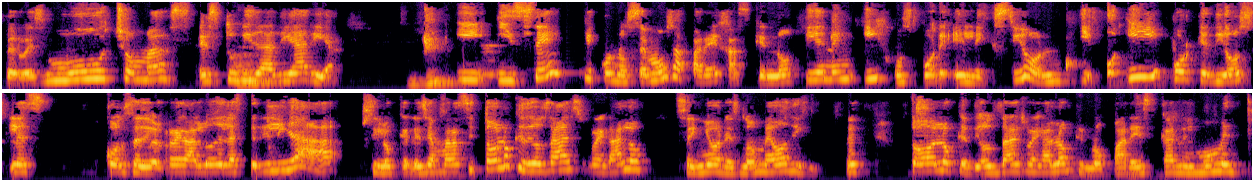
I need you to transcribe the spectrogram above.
pero es mucho más. Es tu vida diaria y, sé que conocemos a parejas que no tienen hijos por elección y, y, porque Dios les concedió el regalo de la esterilidad, si lo quieres llamar así, todo lo que Dios da es regalo, señores, no me odien. Todo lo que Dios da es regalo aunque no parezca en el momento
